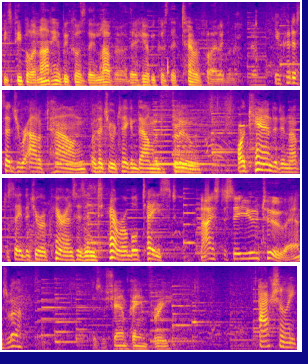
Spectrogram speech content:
These people are not here because they love her. They're here because they're terrified of her. You could have said you were out of town, or that you were taken down with the flu, or candid enough to say that your appearance is in terrible taste. Nice to see you too, Angela. Is the champagne free? Actually,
